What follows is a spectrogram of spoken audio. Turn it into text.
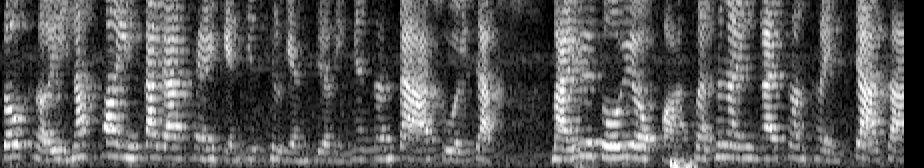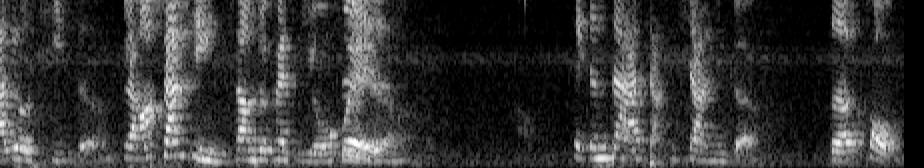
都可以。那欢迎大家可以点进去链接里面跟大家说一下。买越多越划算，现在应该算可以下杀六七折。对，然后三瓶以上就开始优惠是了。可以跟大家讲一下那个折扣，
